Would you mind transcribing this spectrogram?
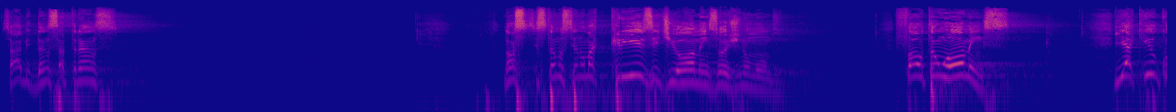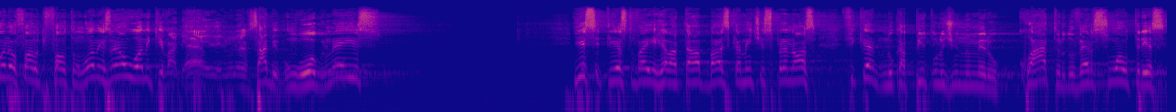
sabe, dança trans. Nós estamos tendo uma crise de homens hoje no mundo. Faltam homens. E aqui, quando eu falo que faltam homens, não é o homem que vai, é, sabe, um ogro, não é isso. E esse texto vai relatar basicamente isso para nós. Fica no capítulo de número 4, do verso 1 ao 3.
